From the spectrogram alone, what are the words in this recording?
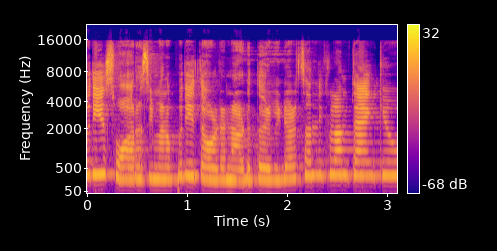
புதிய சுவாரஸ்யமான புதிய தகவலுடன் அடுத்த ஒரு வீடியோவில் சந்திக்கலாம். தேங்க்யூ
